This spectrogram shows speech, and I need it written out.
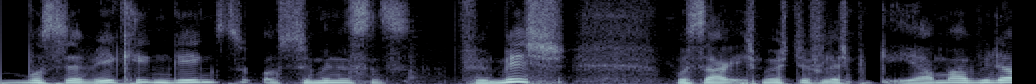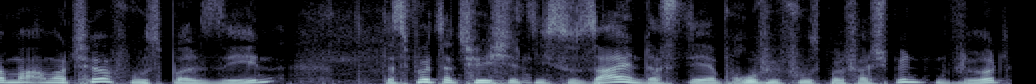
muss der Weg hingegen, zu- zumindest für mich, wo ich sage, ich möchte vielleicht eher mal wieder mal Amateurfußball sehen. Das wird natürlich jetzt nicht so sein, dass der Profifußball verschwinden wird.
